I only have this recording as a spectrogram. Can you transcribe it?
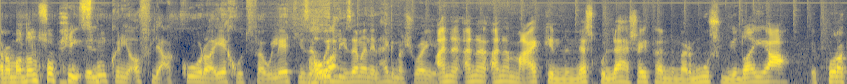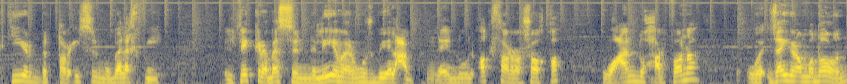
رمضان صبحي بس ممكن يقف لي على الكورة ياخد فاولات يزود لي زمن الهجمة شوية. أنا أنا أنا معاك إن الناس كلها شايفة إن مرموش بيضيع الكرة كتير بالترقيص المبالغ فيه. الفكرة بس إن ليه مرموش بيلعب. لأنه الأكثر رشاقة وعنده حرفنة وزي رمضان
